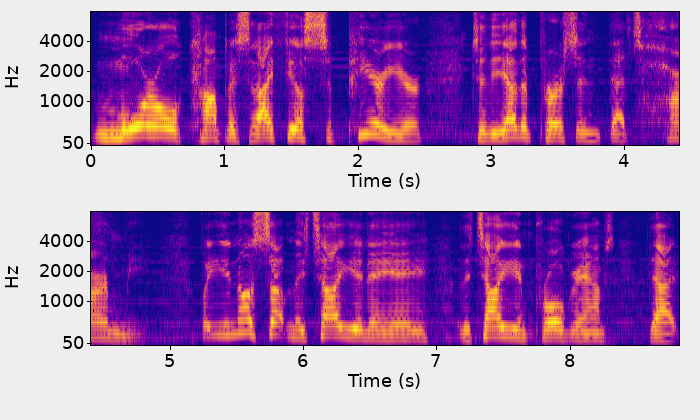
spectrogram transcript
moral compass that I feel superior to the other person that's harmed me. But you know something, they tell you in AA, they tell you in programs that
